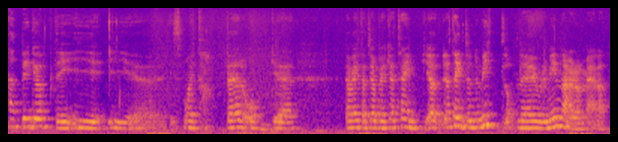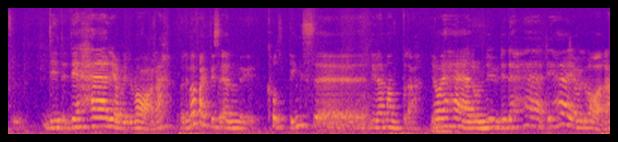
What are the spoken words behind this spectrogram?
att bygga upp det i, i, i små etapper och jag vet att jag brukar tänka, jag, jag tänkte under mitt lopp när jag gjorde min Ironman att det, det är här jag vill vara. Och det var faktiskt en Coltings eh, lilla mantra. Jag är här och nu, det är det här, det är här jag vill vara.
